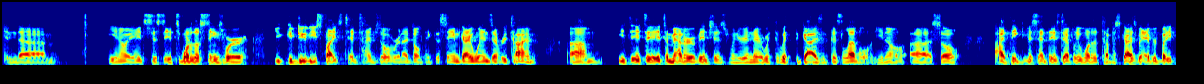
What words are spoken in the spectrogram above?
And um, you know, it's just it's one of those things where you could do these fights 10 times over and I don't think the same guy wins every time. Um, it, it's a it's a matter of inches when you're in there with with the guys at this level, you know. Uh, so I think Vicente is definitely one of the toughest guys, but everybody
